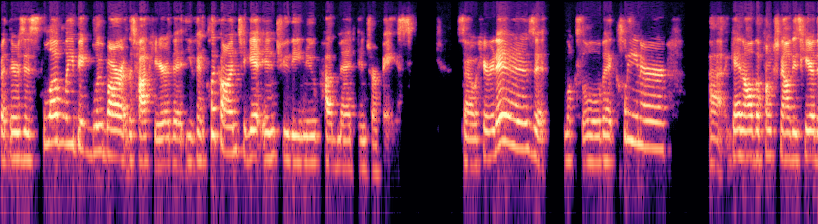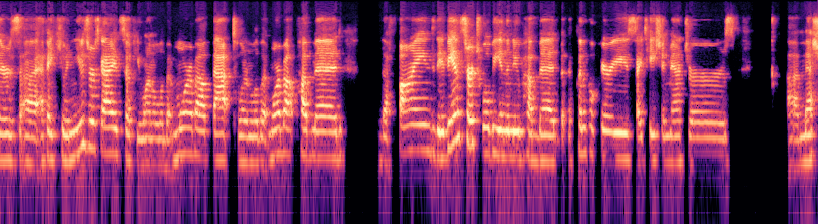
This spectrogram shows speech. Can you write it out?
but there's this lovely big blue bar at the top here that you can click on to get into the new PubMed interface. So here it is. It looks a little bit cleaner. Uh, again, all the functionalities here, there's uh, FAQ and user's guide. So if you want a little bit more about that, to learn a little bit more about PubMed, the find, the advanced search will be in the new PubMed, but the clinical queries, citation matchers, uh, MeSH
